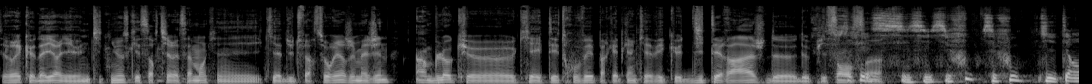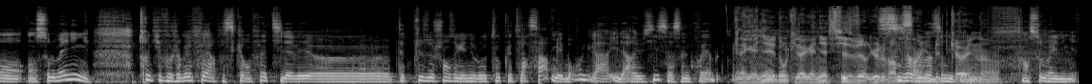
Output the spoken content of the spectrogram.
C'est vrai que d'ailleurs, il y a eu une petite news qui est sortie récemment qui, qui a dû te faire sourire, j'imagine. Un bloc euh, qui a été trouvé par quelqu'un qui avait que 10 terahash de, de puissance. C'est fou, c'est fou. Qui était en, en, solo mining. Truc qu'il faut jamais faire parce qu'en fait, il avait euh, peut-être plus de chances de gagner au loto que de faire ça. Mais bon, il a, il a réussi, ça c'est incroyable. Il a gagné, donc il a gagné 6,25 bitcoin. En solo mining.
